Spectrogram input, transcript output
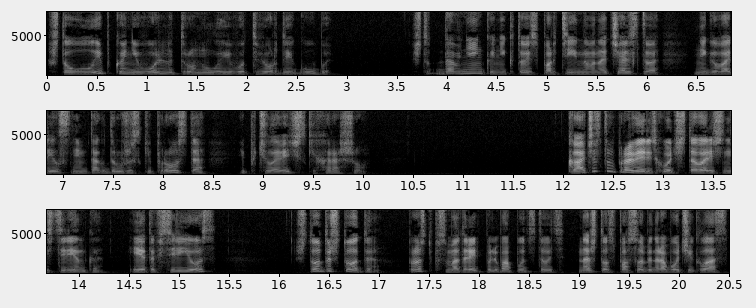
что улыбка невольно тронула его твердые губы. Что-то давненько никто из партийного начальства не говорил с ним так дружески просто и по-человечески хорошо. «Качество проверить хочешь, товарищ Нестеренко? И это всерьез? Что ты, что ты? Просто посмотреть, полюбопытствовать, на что способен рабочий класс,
